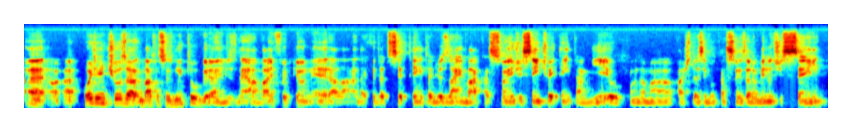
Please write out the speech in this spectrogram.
é, hoje a gente usa embarcações muito grandes, né? A Vale foi pioneira lá na década de 70 de usar embarcações de 180 mil, quando a maior parte das embarcações era menos de 100.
